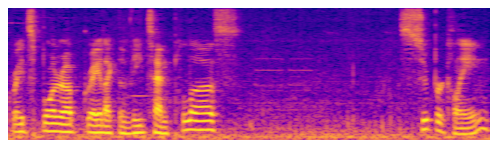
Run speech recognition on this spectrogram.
Great spoiler upgrade like the V10 Plus. Super clean.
